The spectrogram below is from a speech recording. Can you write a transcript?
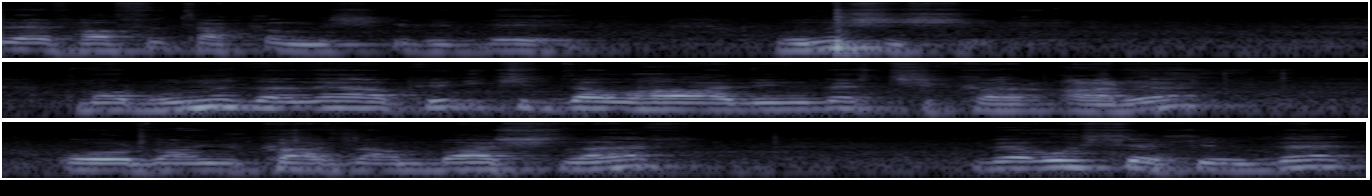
levhası takılmış gibi değil. Bunu şişiriyor. Ama bunu da ne yapıyor? İki dal halinde çıkar arı. Oradan yukarıdan başlar ve o şekilde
